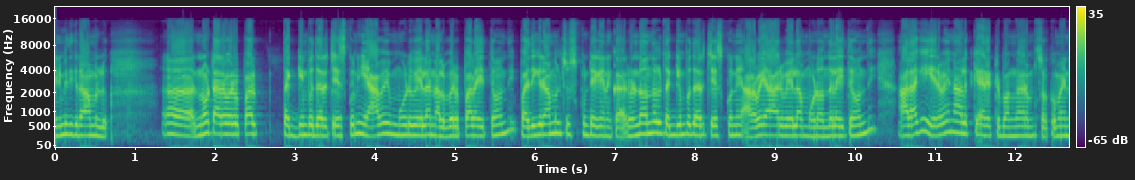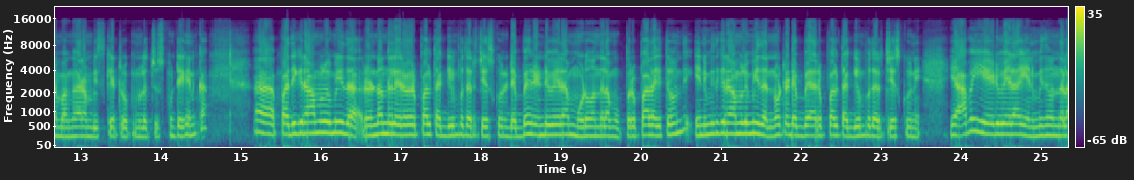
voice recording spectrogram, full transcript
ఎనిమిది గ్రాములు నూట అరవై రూపాయలు తగ్గింపు ధర చేసుకుని యాభై మూడు వేల నలభై రూపాయలు అయితే ఉంది. పది గ్రాములు చూసుకుంటే కనుక రెండు వందలు తగ్గింపు ధర చేసుకుని అరవై ఆరు వేల మూడు వందలు అయితే ఉంది. అలాగే ఇరవై నాలుగు క్యారెట్ బంగారం సుఖమైన బంగారం బిస్కెట్ రూపంలో చూసుకుంటే కనుక పది గ్రాముల మీద రెండు వందల ఇరవై రూపాయలు తగ్గింపు ధర చేసుకుని డెబ్బై రెండు వేల మూడు వందల ముప్పై రూపాయలు అయితే ఉంది. ఎనిమిది గ్రాముల మీద నూట డెబ్బై ఆరు రూపాయలు తగ్గింపు ధర చేసుకుని యాభై ఏడు వేల ఎనిమిది వందల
